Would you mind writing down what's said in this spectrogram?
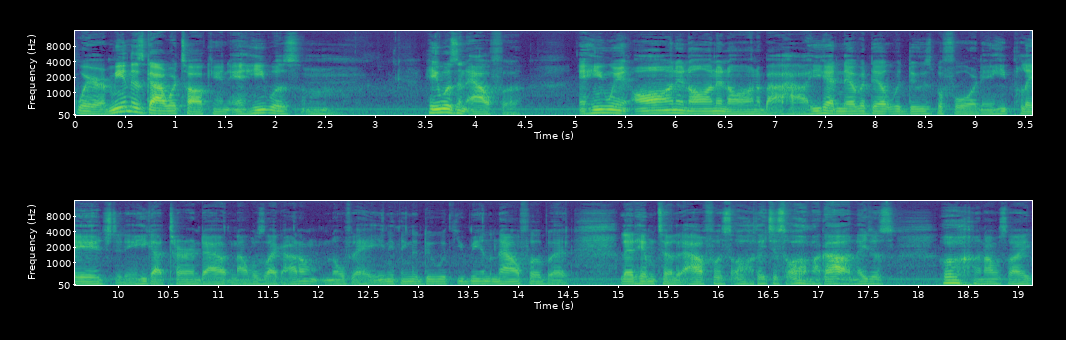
where me and this guy were talking, and he was mm, he was an alpha, and he went on and on and on about how he had never dealt with dudes before. And then he pledged, and then he got turned out. And I was like, I don't know if that had anything to do with you being an alpha, but let him tell the alphas, oh, they just, oh my god, and they just. Oh, and I was like,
